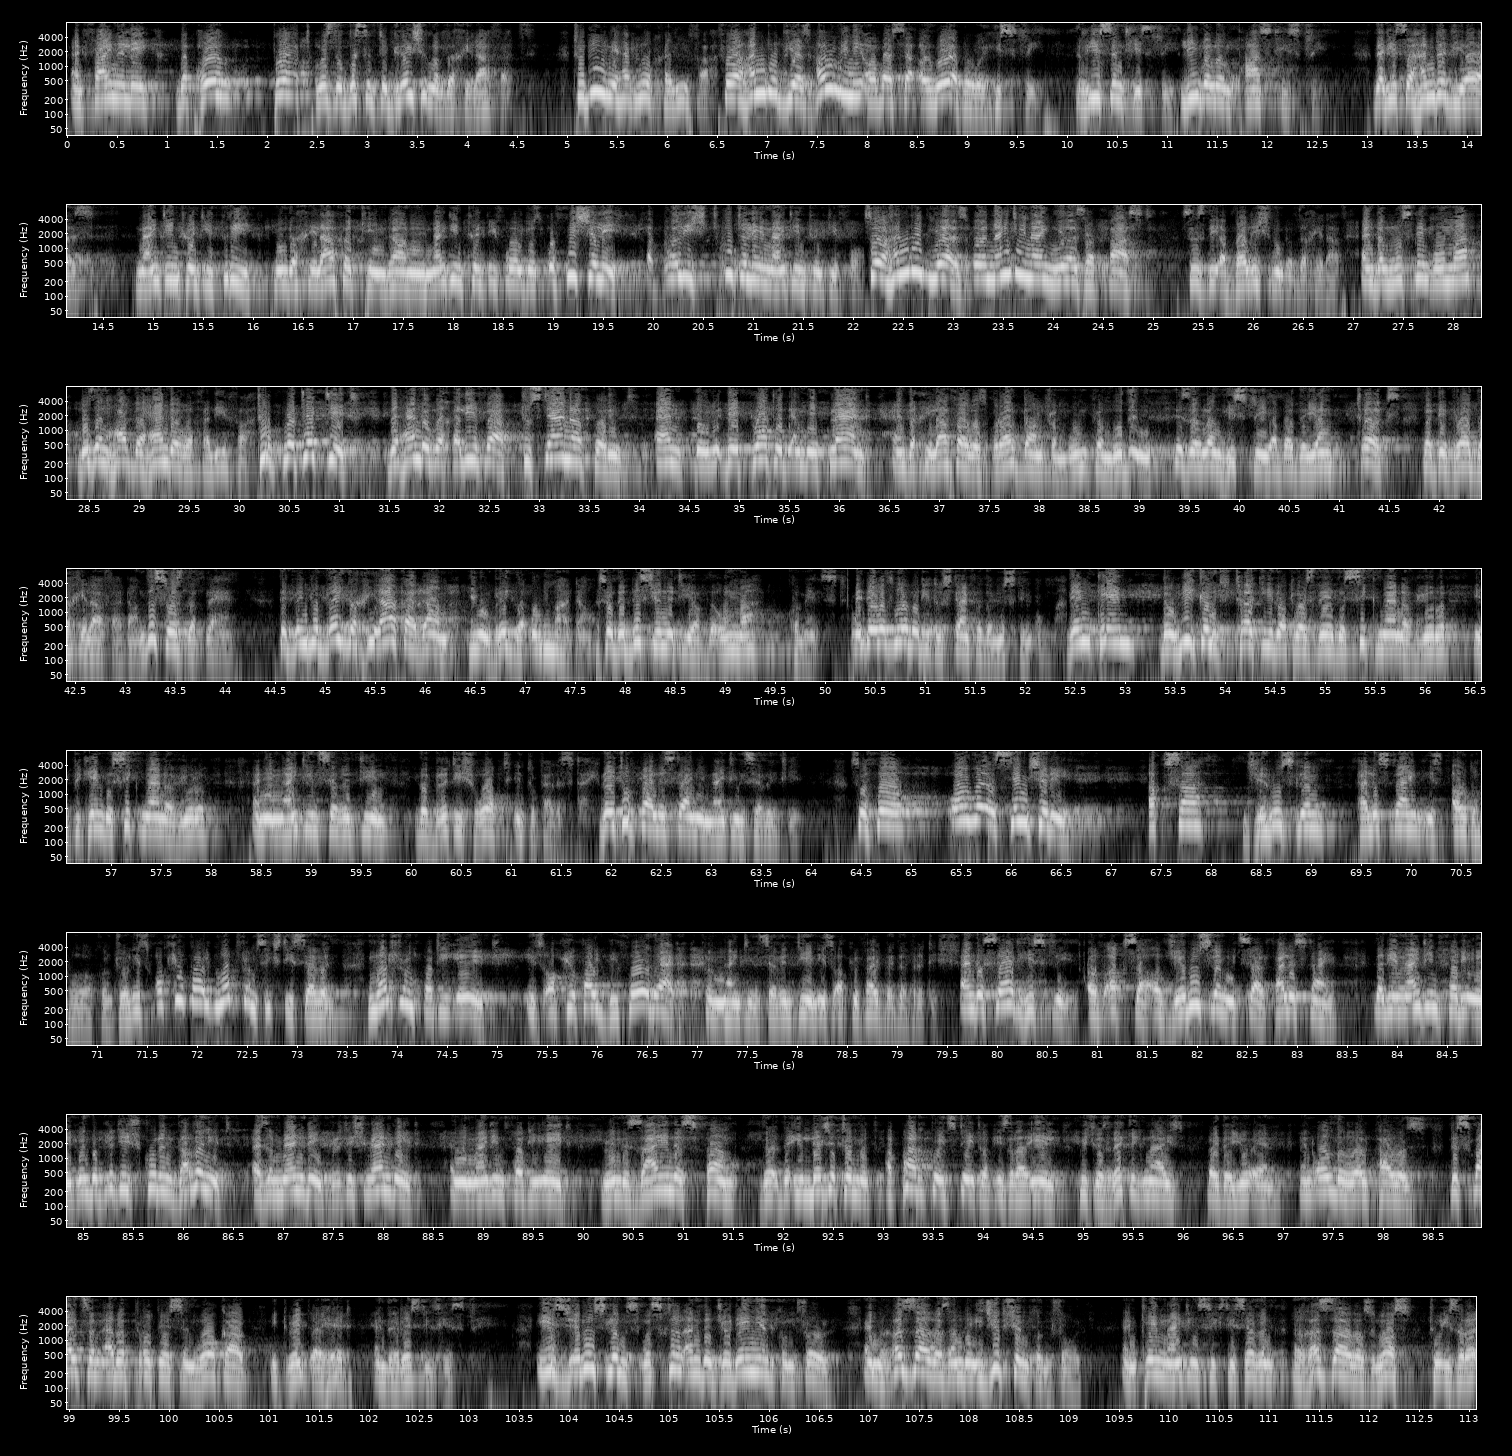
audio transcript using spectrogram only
And finally, the whole plot was the disintegration of the Khilafat. Today we have no Khalifa. For a hundred years, how many of us are aware of our history? Recent history, leave alone past history. That is a hundred years 1923, when the Khilafat came down, in 1924 it was officially abolished totally in 1924. So a 100 years or 99 years have passed since the abolishment of the Khilafah. And the Muslim Ummah doesn't have the hand of a Khalifa to protect it, the hand of a Khalifa to stand up for it. And they plotted and they planned and the Khilafah was brought down from, from within. There's a long history about the young Turks, but they brought the Khilafah down. This was the plan that when you break the khilafah down, you will break the ummah down. So the disunity of the ummah commenced. And there was nobody to stand for the Muslim ummah. Then came the weakened Turkey that was there, the sick man of Europe. It became the sick man of Europe. And in 1917, the British walked into Palestine. They took Palestine in 1917. So for over a century, Aqsa, Jerusalem, Palestine is out of our control. It's occupied not from 67, not from 48. It's occupied before that from 1917. It's occupied by the British. And the sad history of Aqsa, of Jerusalem itself, Palestine, that in 1948, when the British couldn't govern it as a mandate, British mandate, and in 1948, when the Zionists formed the, the illegitimate apartheid state of Israel, which was recognized by the UN and all the world powers, despite some Arab protests and walkout, it went ahead and the rest is history. East Jerusalem was still under Jordanian control and Gaza was under Egyptian control. And came 1967, Gaza was lost to Israel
